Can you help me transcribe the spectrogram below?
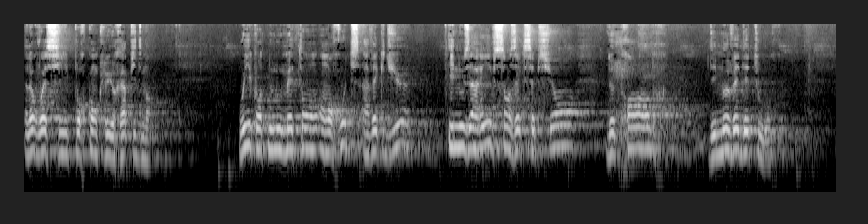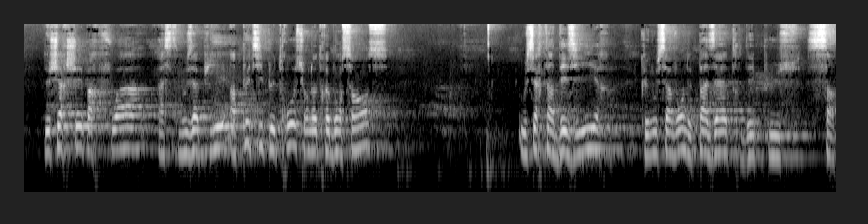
Alors voici pour conclure rapidement. Oui, quand nous nous mettons en route avec Dieu, il nous arrive sans exception de prendre des mauvais détours, de chercher parfois à nous appuyer un petit peu trop sur notre bon sens ou certains désirs que nous savons ne pas être des plus saints,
